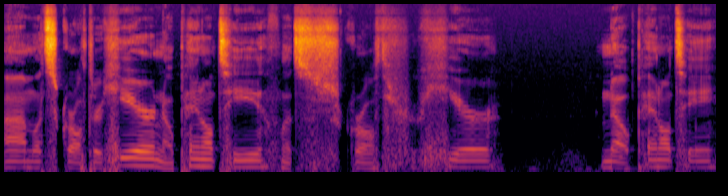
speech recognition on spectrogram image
Um, let's scroll through here. No penalty. Let's scroll through here. No penalty.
